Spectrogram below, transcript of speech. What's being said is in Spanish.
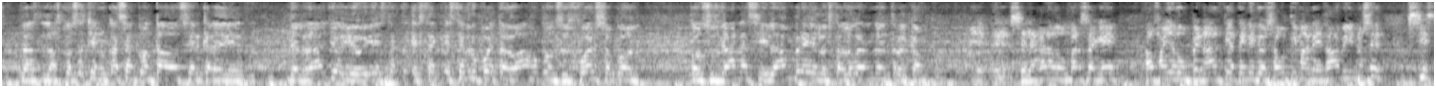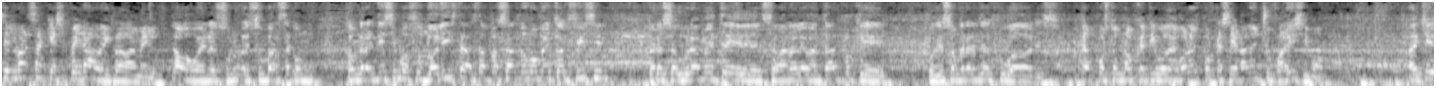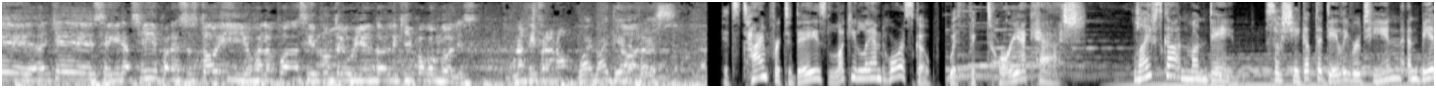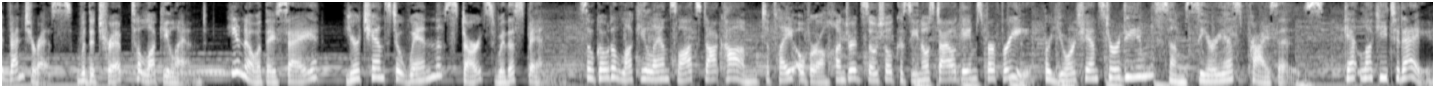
Las, las cosas que nunca se han contado acerca de- del Rayo y hoy este, este, este grupo de trabajo con su esfuerzo, con, con sus ganas y el hambre lo está logrando dentro del campo. Eh, eh, se le ha ganado un Barça que ha fallado un penalti, ha tenido esa última de Gaby. No sé si es el Barça que esperaba Radamel. No, bueno, es un, es un Barça con, con grandísimos futbolistas, está pasando un momento difícil, pero seguramente se van a levantar porque, porque son grandes jugadores. Te has puesto un objetivo de goles porque se ha llegado enchufadísimo. Hay que, hay que seguir así, para eso estoy y ojalá pueda seguir contribuyendo al equipo con goles. Una cifra no. Bueno, ahí tiene No, no, pues. It's time for today's Lucky Land horoscope with Victoria Cash. Life's gotten mundane, so shake up the daily routine and be adventurous with a trip to Lucky Land. You know what they say. Your chance to win starts with a spin. So go to LuckyLandSlots.com to play over 100 social casino-style games for free for your chance to redeem some serious prizes. Get lucky today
